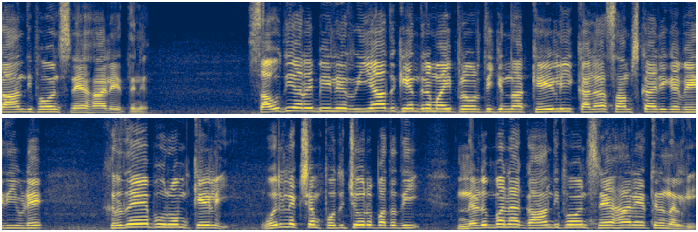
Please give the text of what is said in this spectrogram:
ഗാന്ധി ഭവൻ സ്നേഹാലയത്തിന്. സൗദി അറേബ്യയിലെ റിയാദ് കേന്ദ്രമായി പ്രവർത്തിക്കുന്ന കേളി കലാ സാംസ്കാരിക വേദിയുടെ ഹൃദയപൂർവം കേളി ഒരു ലക്ഷം പൊതിച്ചോറ് പദ്ധതി നെടുമ്പന ഗാന്ധി ഭവൻ സ്നേഹാലയത്തിന് നൽകി.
